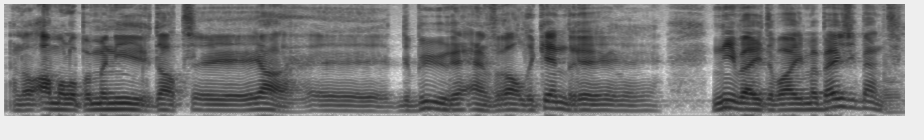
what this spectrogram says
En dat allemaal op een manier dat eh, ja, de buren en vooral de kinderen niet weten waar je mee bezig bent.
